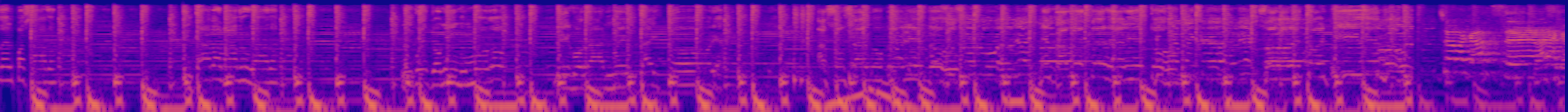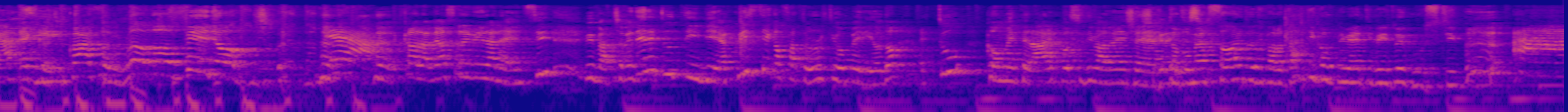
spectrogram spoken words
del pasado. En cada madrugada no encuentro ningún modo vi faccio vedere tutti i miei acquisti che ho fatto nell'ultimo periodo e tu commenterai positivamente. Certo, come al solito ti farò tanti complimenti per i tuoi gusti. Ah!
